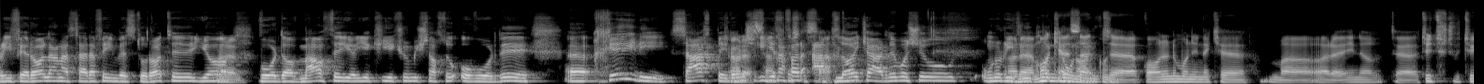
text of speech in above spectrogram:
referral ن از طرف این investor ات یا word of mouth یا یکی یکی رو میشناخته اوورده. خیلی سخت پیدا آره میشه که یه نفر apply کرده باشه و اونو review آره ما که قانونمون اینه که ما آره اینو تو, تو, تو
